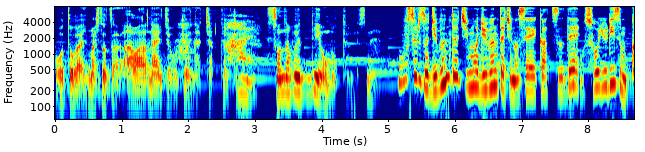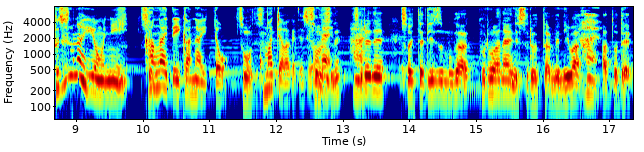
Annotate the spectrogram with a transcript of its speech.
う、音が今一つ合わない状況になっちゃってると。そんな風に思ってるんですね。そうすると自分たちも自分たちの生活でそういうリズム崩さないように考えていかないと困っちゃうわけですよね。そうですね。はい、それでそういったリズムが狂わないようにするためには、はい、後で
